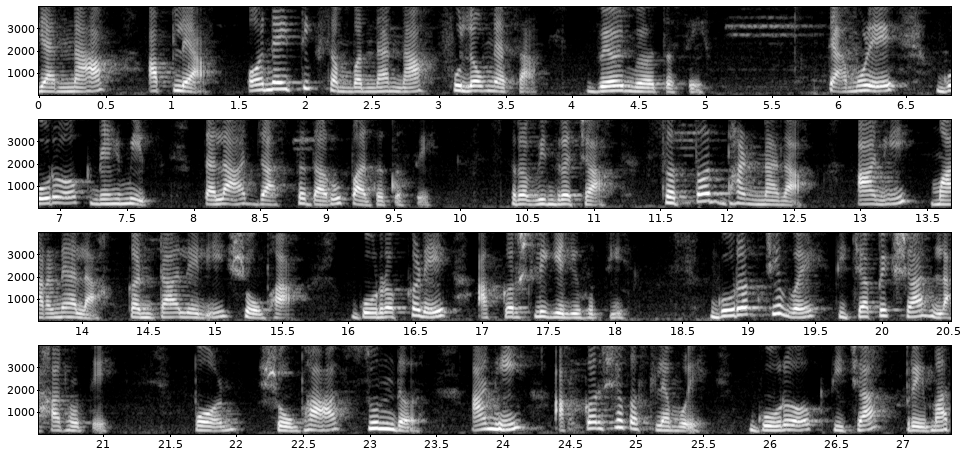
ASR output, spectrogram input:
यांना आपल्या अनैतिक संबंधांना फुलवण्याचा वेळ मिळत असे. त्यामुळे गोरख नेहमीच त्याला जास्त दारू पाजत असे. रवींद्रच्या सतत भांडणाला आणि मारण्याला कंटाळलेली शोभा गोरखकडे आकर्षली गेली होती. गोरखचे वय तिच्यापेक्षा लहान होते. पण शोभा सुंदर आणि आकर्षक असल्यामुळे गोरख तिच्या प्रेमात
